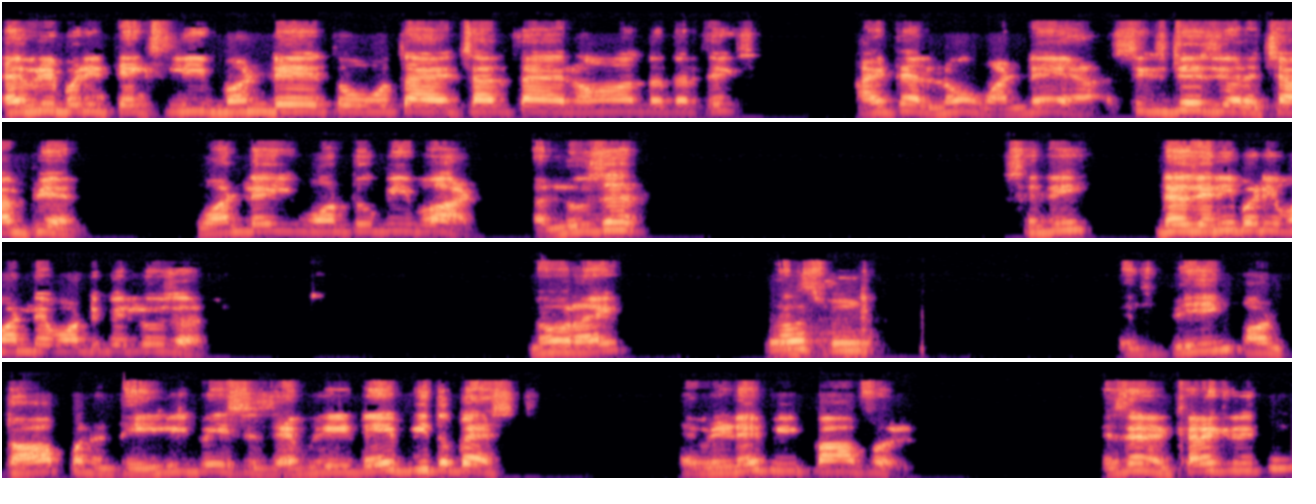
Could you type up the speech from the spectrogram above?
Everybody takes leave one day, to hota hai, chalta hai, and all the other things. I tell, no, one day, six days you're a champion. One day you want to be what? A loser? Siddhi, does anybody one day want to be a loser? No, right? It's, Coach, it's being on top on a daily basis. Every day, be the best. Every day, be powerful. Isn't it correct, Riti?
